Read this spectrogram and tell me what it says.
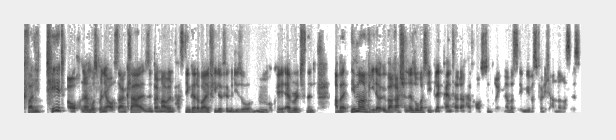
Qualität auch, ne, muss man ja auch sagen. Klar sind bei Marvel ein paar Stinker dabei, viele Filme, die so, hm, okay, average sind, aber immer wieder überraschend, ne, sowas wie Black Panther dann halt rauszubringen, ne, was irgendwie was völlig anderes ist.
